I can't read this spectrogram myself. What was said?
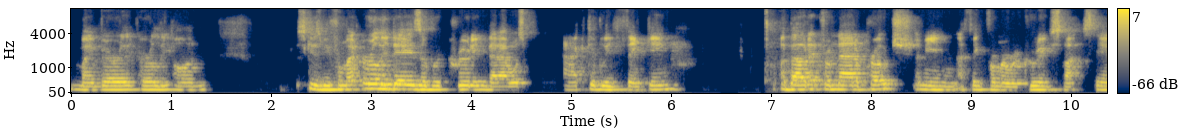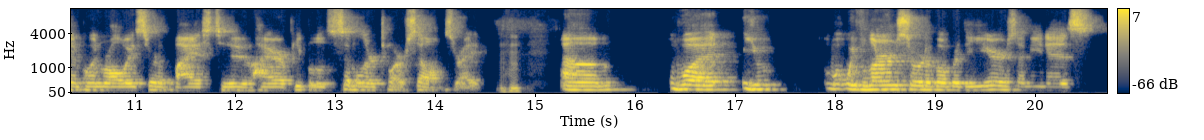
my very early on excuse me from my early days of recruiting that i was actively thinking about it from that approach i mean i think from a recruiting standpoint we're always sort of biased to hire people similar to ourselves right mm-hmm. um what you what we've learned sort of over the years, I mean, is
